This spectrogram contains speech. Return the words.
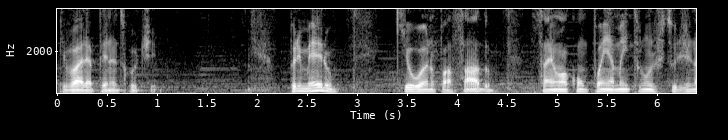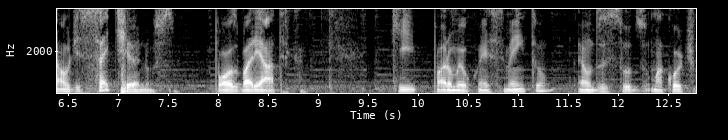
que vale a pena discutir. Primeiro, que o ano passado saiu um acompanhamento longitudinal de 7 anos pós-bariátrica que, para o meu conhecimento, é um dos estudos, uma, corte,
